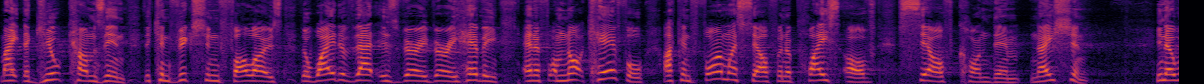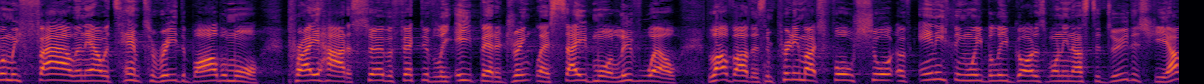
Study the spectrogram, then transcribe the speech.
mate, the guilt comes in, the conviction follows. The weight of that is very, very heavy. And if I'm not careful, I can find myself in a place of self condemnation. You know, when we fail in our attempt to read the Bible more, pray harder, serve effectively, eat better, drink less, save more, live well, love others, and pretty much fall short of anything we believe God is wanting us to do this year,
